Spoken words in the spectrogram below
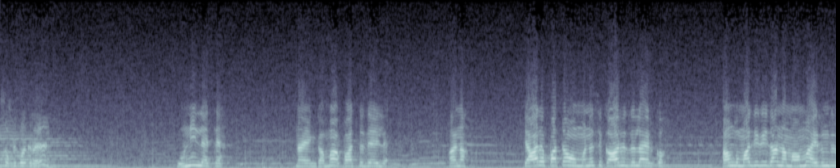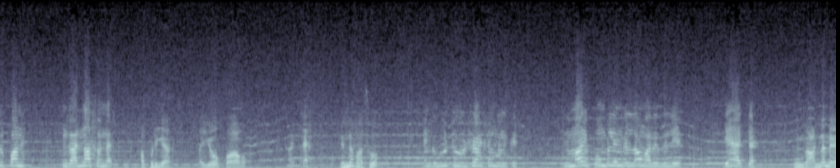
என்ன வாசு அப்படி பாக்குற ஒண்ணும் இல்ல அத்தை. நான் எங்க அம்மா பார்த்ததே இல்ல. ஆனா யார பார்த்தா உன் மனசுக்கு ஆறுதலா இருக்கும்? அவங்க மாதிரி தான் நம்ம அம்மா இருந்திருப்பான்னு எங்க அண்ணா சொன்னார். அப்படியா? ஐயோ பாவம். அத்தை. என்ன வாசு எங்க வீட்டு விசேஷங்களுக்கு இது மாதிரி பொம்பளைங்கள்லாம் வருது இல்லையே. ஏன் அத்தை? உங்க அண்ணனை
